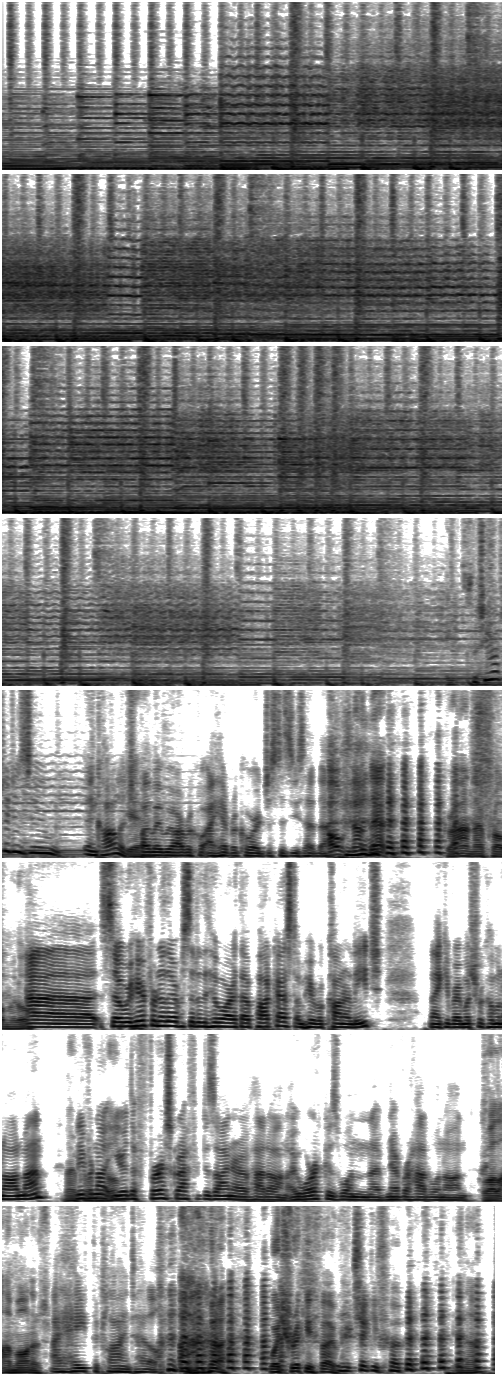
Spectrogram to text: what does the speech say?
Did you have to do Zoom in college? Yeah. By the way, we are. Reco- I hit record just as you said that. Oh, not that. Grand, no problem at all. Uh, so we're here for another episode of the Who Art Thou podcast. I'm here with Conor Leech. Thank you very much for coming on, man. No Believe it or not, you're the first graphic designer I've had on. I work as one, and I've never had one on. well, I'm on it. I hate the clientele. We're tricky folk, You're tricky folk. you know.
